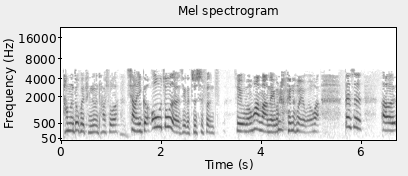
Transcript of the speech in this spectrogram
他们都会评论他说像一个欧洲的这个知识分子，就有文化嘛，美国人没那么有文化。但是呃，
